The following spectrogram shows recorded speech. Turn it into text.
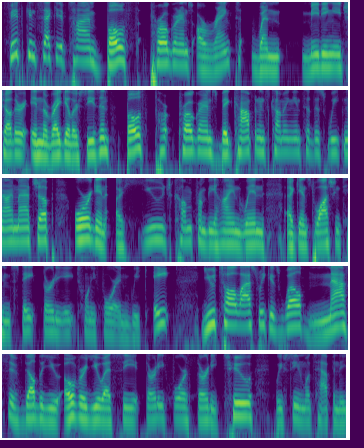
Fifth consecutive time, both programs are ranked when meeting each other in the regular season. Both pr- programs, big confidence coming into this week nine matchup. Oregon, a huge come from behind win against Washington State, 38 24 in week eight. Utah last week as well, massive W over USC, 34 32. We've seen what's happened to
